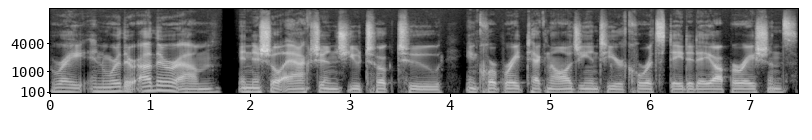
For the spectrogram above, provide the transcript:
Right. And were there other um, initial actions you took to incorporate technology into your court's day to day operations?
